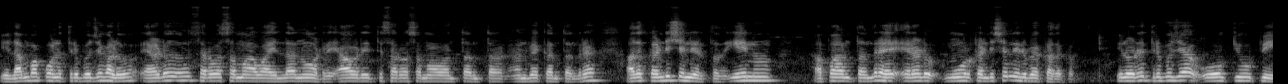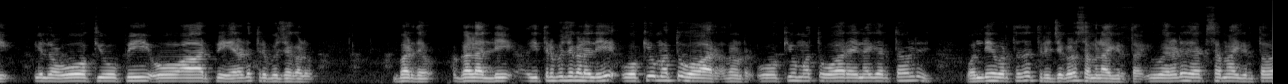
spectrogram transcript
ಈ ಲಂಬ ಕೋಣ ತ್ರಿಭುಜಗಳು ಎರಡು ಸರ್ವಸಮಾವ ಇಲ್ಲ ನೋಡ್ರಿ. ಯಾವ ರೀತಿ ಸರ್ವಸಮಾವ ಅಂತ ಅನ್ಬೇಕಂತಂದ್ರೆ ಅದು ಕಂಡೀಷನ್ ಇರ್ತದೆ. ಏನು ಅಪ್ಪ ಅಂತಂದರೆ ಎರಡು, ಮೂರು ಕಂಡೀಷನ್ ಇರಬೇಕು ಅದಕ್ಕೆ. ಇಲ್ಲಿ ನೋಡ್ರಿ ತ್ರಿಭುಜ ಓ ಕ್ಯೂ ಪಿ ಇಲ್ಲ O Q P O R P ಎರಡು ತ್ರಿಭುಜಗಳು. ಬರ್ದೆವು ಈ ತ್ರಿಭುಜಗಳಲ್ಲಿ ಓ ಕ್ಯೂ ಮತ್ತು ಓ ಆರ್ ನೋಡ್ರಿ. ಓ ಕ್ಯೂ ಮತ್ತು ಓ ಆರ್ ಏನಾಗಿರ್ತಾವಲ್ರಿ? ಒಂದೇ ವರ್ತದ ತ್ರಿಭುಜಗಳು ಸಮನಾಗಿರ್ತಾವೆ. ಇವು ಎರಡು ಯಾಕೆ ಸಮ ಆಗಿರ್ತಾವ?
